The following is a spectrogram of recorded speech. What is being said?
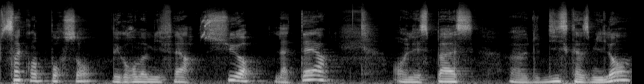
50% des gros mammifères sur la Terre en l'espace euh, de 10-15 000 ans.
